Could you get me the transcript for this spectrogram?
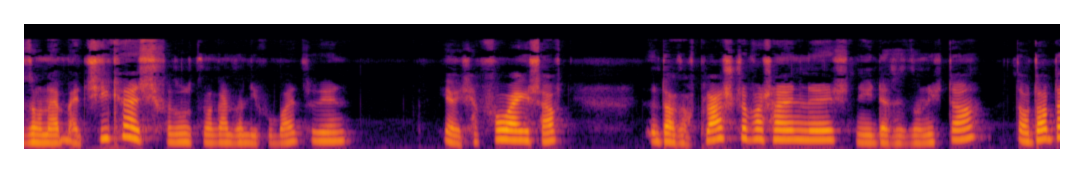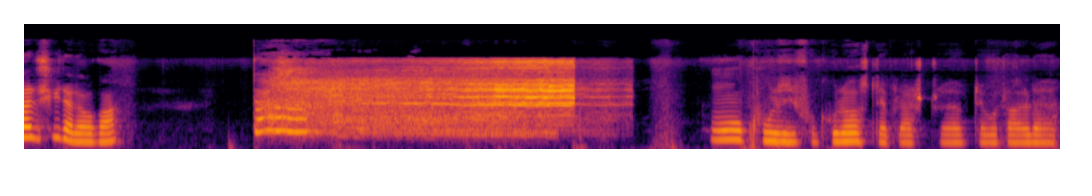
ist auch Nightmare Chica. Ich versuche jetzt mal ganz an die vorbeizugehen. Ja, ich habe vorbeigeschafft. Und das auf Plaste wahrscheinlich. Nee, das ist noch nicht da. Doch, dort, da ist wieder sogar. Da! Oh, cool, sieht voll cool aus. Der Plaste, der gute alte.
